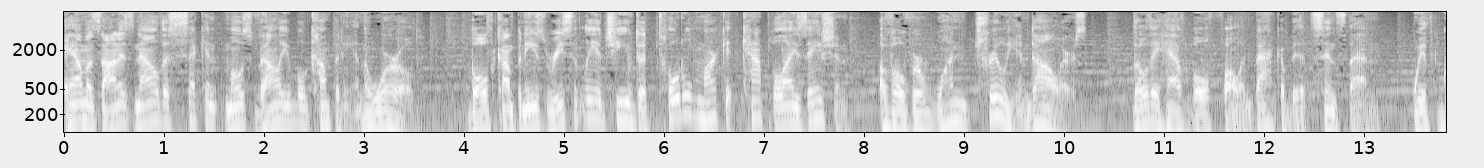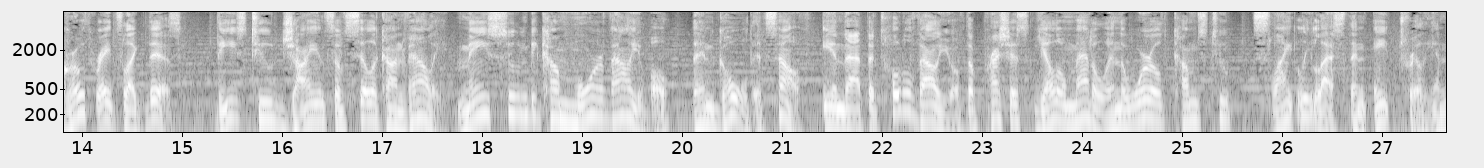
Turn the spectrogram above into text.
Amazon is now the second most valuable company in the world. Both companies recently achieved a total market capitalization of over $1 trillion, though they have both fallen back a bit since then. With growth rates like this, these two giants of Silicon Valley may soon become more valuable than gold itself, in that the total value of the precious yellow metal in the world comes to slightly less than $8 trillion.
